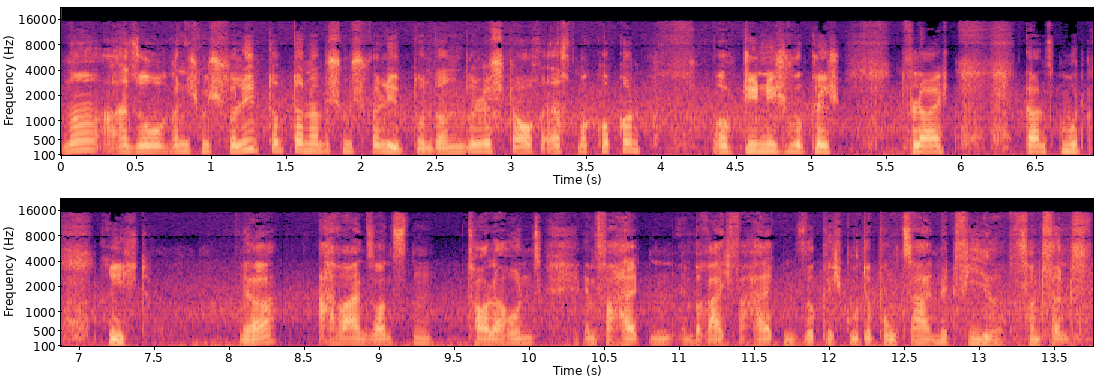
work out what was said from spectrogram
Ne? Also, wenn ich mich verliebt habe, dann habe ich mich verliebt. Und dann will ich da auch erstmal gucken, ob die nicht wirklich vielleicht ganz gut riecht. Ja, aber ansonsten toller Hund im Verhalten, im Bereich Verhalten wirklich gute Punktzahlen mit 4 von 5.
